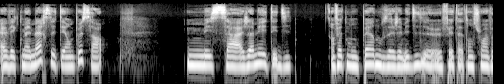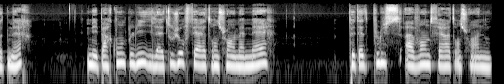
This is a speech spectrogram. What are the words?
avec ma mère, c'était un peu ça, mais ça a jamais été dit. En fait, mon père nous a jamais dit faites attention à votre mère. Mais par contre, lui, il a toujours fait attention à ma mère, peut-être plus avant de faire attention à nous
